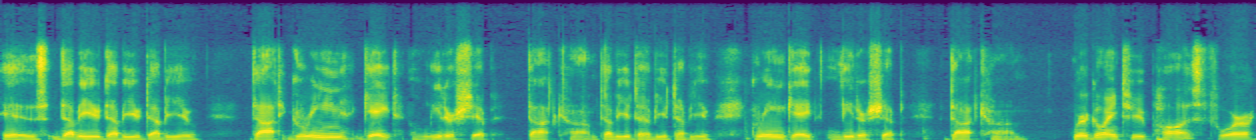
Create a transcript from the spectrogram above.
is www.greengateleadership.com. www.greengateleadership.com. We're going to pause for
